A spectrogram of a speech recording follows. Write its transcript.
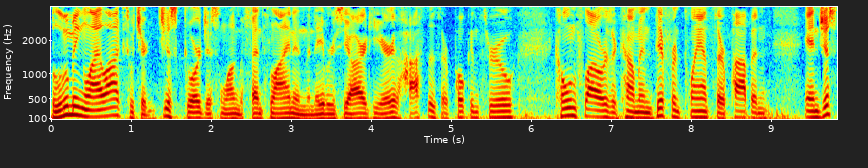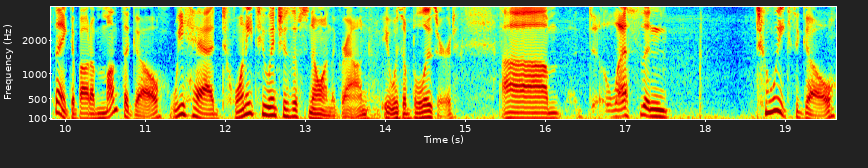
blooming lilacs, which are just gorgeous along the fence line in the neighbor's yard here. The hostas are poking through cone flowers are coming, different plants are popping. And just think about a month ago, we had 22 inches of snow on the ground. It was a blizzard. Um, less than two weeks ago,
